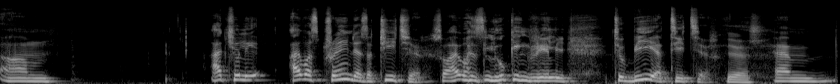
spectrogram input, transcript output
Um, actually, I was trained as a teacher, so I was looking really to be a teacher. Yes. And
